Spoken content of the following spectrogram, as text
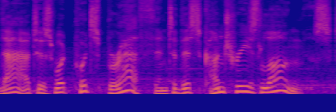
That is what puts breath into this country's lungs.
